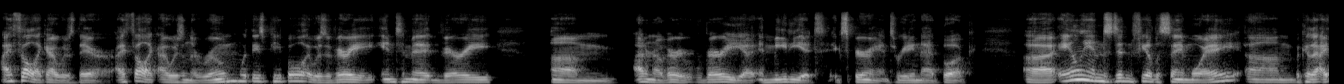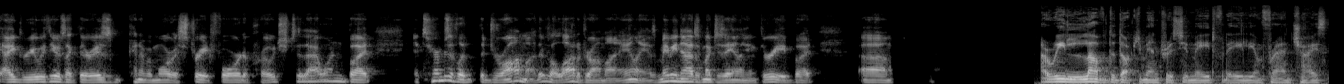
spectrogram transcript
I felt like I was there. I felt like I was in the room with these people. It was a very intimate, very, um, I don't know, very, very uh, immediate experience reading that book. Uh, Aliens didn't feel the same way um, because I, I, agree with you. It's like there is kind of a more of a straightforward approach to that one. But in terms of like, the drama, there's a lot of drama on Aliens. Maybe not as much as Alien Three, but um, I really love the documentaries you made for the Alien franchise.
